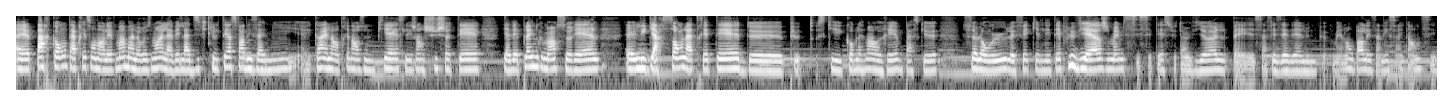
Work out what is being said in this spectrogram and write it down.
Euh, par contre, après son enlèvement, malheureusement, elle avait de la difficulté à se faire des amis. Euh, quand elle entrait dans une pièce, les gens chuchotaient, il y avait plein de rumeurs sur elle. Euh, les garçons la traitaient de pute, ce qui est complètement horrible parce que, selon eux, le fait qu'elle n'était plus vierge, même si c'était suite à un viol, ben, ça faisait d'elle une pute. Mais là, on parle des années 50, c'est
